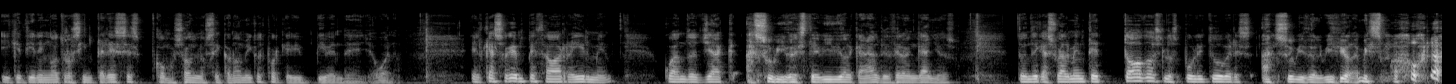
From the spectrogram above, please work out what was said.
y que tienen otros intereses como son los económicos porque viven de ello. Bueno, el caso que he empezado a reírme cuando Jack ha subido este vídeo al canal de Cero Engaños, donde casualmente todos los publitubers han subido el vídeo a la misma hora.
